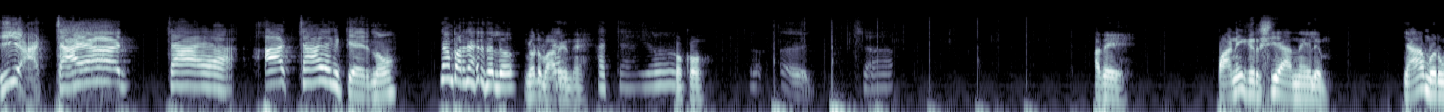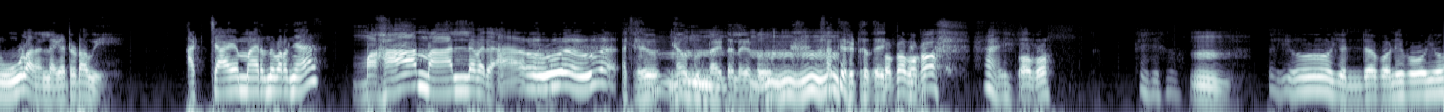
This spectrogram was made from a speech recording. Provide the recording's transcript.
ഈ അച്ചായ ചായ ആ ചായ കിട്ടിയായിരുന്നോ? ഞാൻ പറഞ്ഞായിരുന്നല്ലോ. ഇങ്ങോട്ട് മാറിയുന്നേ. അച്ചായോ? കൊക്കോ അതെ പണി കൃഷിയാന്നേലും ഞാൻ വെറും ഊളാണല്ല കേട്ടോടാവേ അച്ചായന്മാരെന്ന് പറഞ്ഞ മഹാനാല്ലവരാ. അച്ഛാ, ഞാൻ ഒന്നും ഉണ്ടായിട്ടല്ല കേട്ടോ. അയ്യോ എന്റെ പണി പോയോ?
